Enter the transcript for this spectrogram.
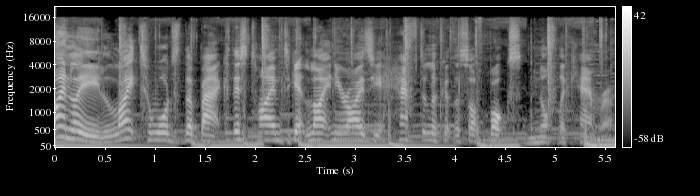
Finally, light towards the back. This time, to get light in your eyes, you have to look at the softbox, not the camera.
